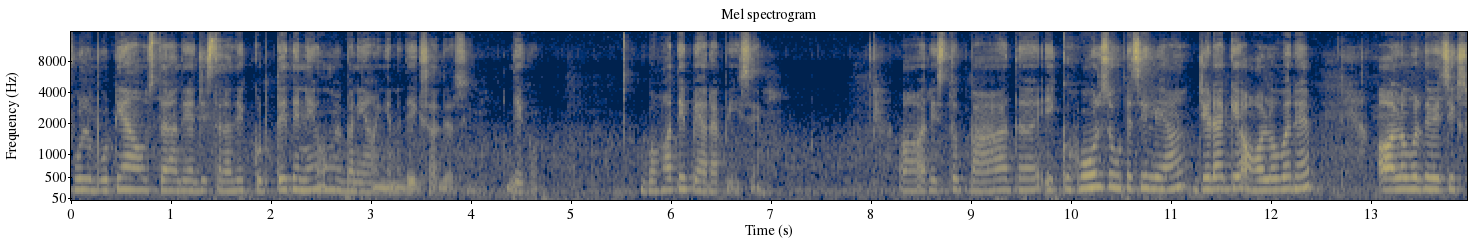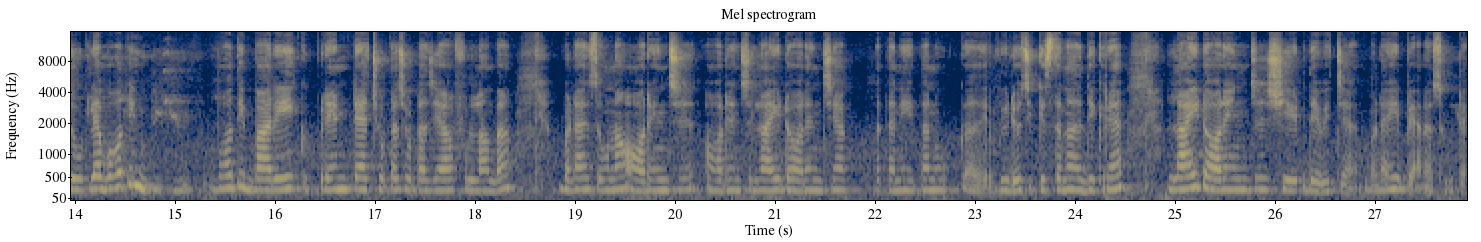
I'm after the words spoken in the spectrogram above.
ਫੁੱਲ ਬੂਟੀਆਂ ਉਸ ਤਰ੍ਹਾਂ ਦੀਆਂ, ਜਿਸ ਤਰ੍ਹਾਂ ਦੇ ਕੁੜਤੇ ਤੇ ਨੇ, ਉਵੇਂ ਬਣੀਆਂ ਹੋਈਆਂ ਨੇ, ਦੇਖ ਸਕਦੇ ਹੋ ਤੁਸੀਂ। ਦੇਖੋ, ਬਹੁਤ ਹੀ ਪਿਆਰਾ ਪੀਸ ਹੈ। ਔਰ ਇਸ ਤੋਂ ਬਾਅਦ ਇੱਕ ਹੋਰ ਸੂਟ ਅਸੀਂ ਲਿਆ, ਜਿਹੜਾ ਕਿ ਆਲ ਓਵਰ ਹੈ। ਆਲ ਓਵਰ ਦੇ ਵਿੱਚ ਇੱਕ ਸੂਟ ਲਿਆ। ਬਹੁਤ ਹੀ ਬਹੁਤ ਹੀ ਬਾਰੀਕ ਪ੍ਰਿੰਟ ਹੈ ਛੋਟਾ ਛੋਟਾ ਜਿਹਾ ਫੁੱਲਾਂ ਦਾ। ਬੜਾ ਸੋਹਣਾ orange orange ਲਾਈਟ orange ਜਿਹਾ ਪਤਾ ਨਹੀਂ ਤੁਹਾਨੂੰ ਵੀਡੀਓ 'ਚ ਕਿਸ ਤਰ੍ਹਾਂ ਦਿਖ ਰਿਹਾ ਹੈ। ਲਾਈਟ orange ਸ਼ੇਡ ਦੇ ਵਿੱਚ ਹੈ। ਬੜਾ ਹੀ ਪਿਆਰਾ ਸੂਟ ਹੈ।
